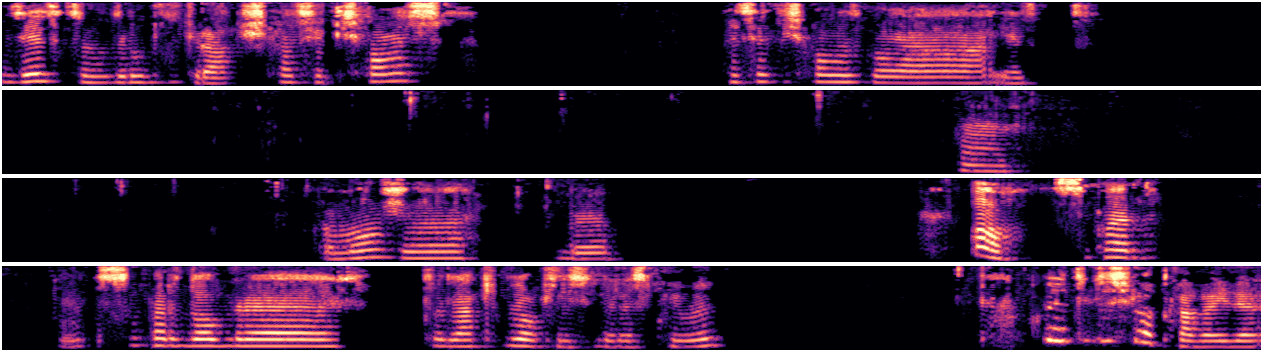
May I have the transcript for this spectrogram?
Gdzie jest ten drugi gracz? Macie jakiś pomysł? Macie jakiś pomysł, bo ja jest. Hmm. A może by... O, super, super dobre to laki bloki się respiły. Ale to do środka wejdę.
